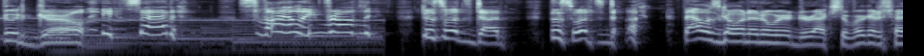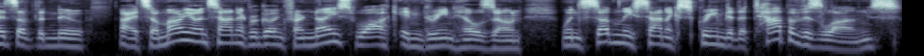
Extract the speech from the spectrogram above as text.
Good girl, he said, smiling proudly. This one's done. This one's done. That was going in a weird direction. We're gonna try something new. All right, so Mario and Sonic were going for a nice walk in Green Hill Zone when suddenly Sonic screamed at the top of his lungs,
